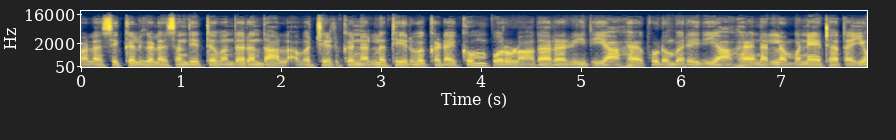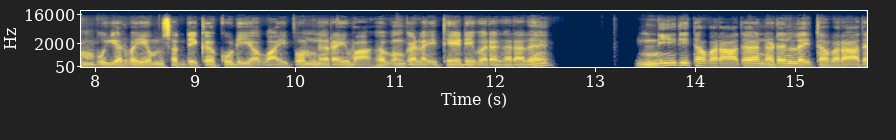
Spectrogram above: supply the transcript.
பல சிக்கல்களை சந்தித்து வந்திருந்தால் அவற்றிற்கு நல்ல தீர்வு கிடைக்கும். பொருளாதார ரீதியாக குடும்ப ரீதியாக நல்ல முன்னேற்றத்தையும் உயர்வையும் சந்திக்கக்கூடிய வாய்ப்பும் நிறைவாக உங்களை தேடி வருகிறது. நீதி தவறாத நடுநிலை தவறாத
